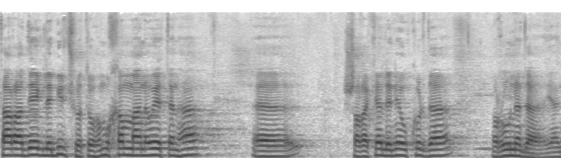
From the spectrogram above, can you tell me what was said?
تا ڕادەیەک لە بیر چوەتەوە هەموو خەممانەوەیە تەنها شەڕەکە لە نێو کورددا ڕوو نەدا یان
